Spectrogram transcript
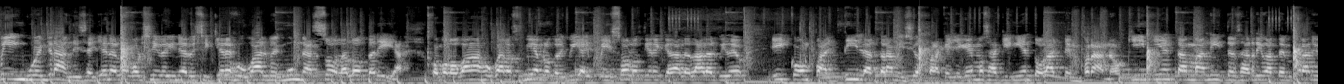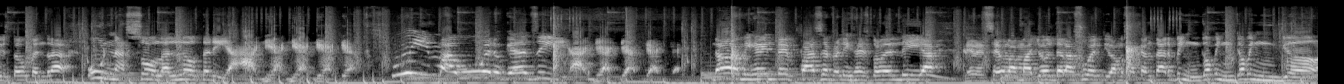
bingo en grande y se llene los bolsillos de dinero. Y si quieres jugarlo en una sola lotería, como lo van a jugar los miembros del VIP, solo tiene que darle like al video y compartir la transmisión para que lleguemos a 500 likes temprano, 500 manitas arriba temprano y usted tendrá una sola lotería. Ah, Uy, más bueno que así. Nada, mi gente, pase feliz resto del día. Le deseo la mayor de la suerte y vamos a cantar bingo, bingo, bingo.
